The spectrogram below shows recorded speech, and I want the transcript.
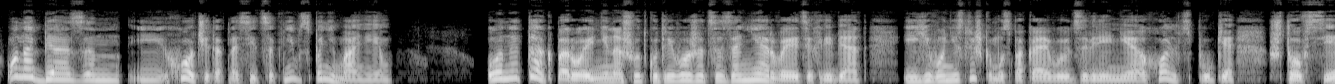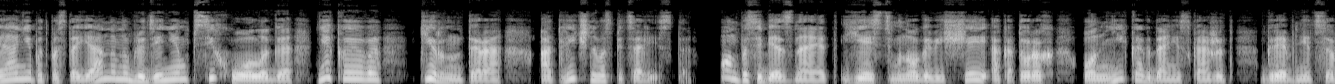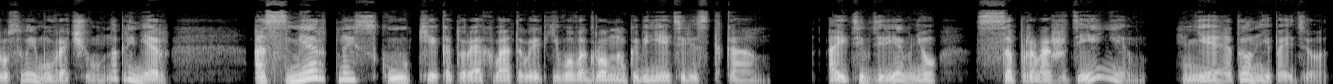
Он обязан и хочет относиться к ним с пониманием. Он и так порой не на шутку тревожится за нервы этих ребят, и его не слишком успокаивают заверения Хольцпуке, что все они под постоянным наблюдением психолога, некоего Кирнтера, отличного специалиста. Он по себе знает, есть много вещей, о которых он никогда не скажет Гребницеру, своему врачу. Например, о смертной скуке, которая охватывает его в огромном кабинете листка. А идти в деревню с сопровождением? Нет, он не пойдет.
